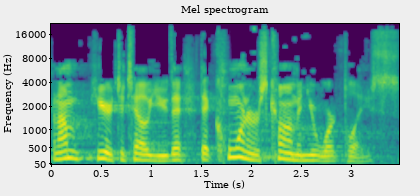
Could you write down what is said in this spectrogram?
And I'm here to tell you that, that corners come in your workplace.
